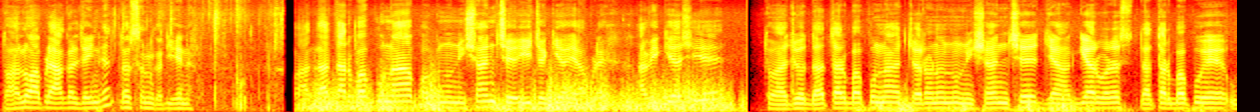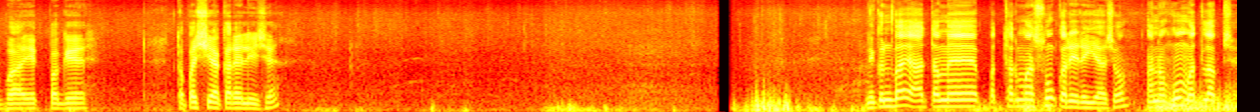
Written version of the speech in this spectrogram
તો હાલો આપણે આગળ જઈને દર્શન કરીએ ને આ દાતાર બાપુના પગનું નિશાન છે, એ જગ્યાએ આપણે આવી ગયા છીએ. તો આ જો દાતાર બાપુના ચરણનું નિશાન છે, જ્યાં અગિયાર વર્ષ દાતાર બાપુએ ઊભા એક પગે તપસ્યા કરેલી છે. નિકુંજભાઈ, આ તમે પથ્થરમાં શું કરી રહ્યા છો? આનો શું મતલબ છે?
